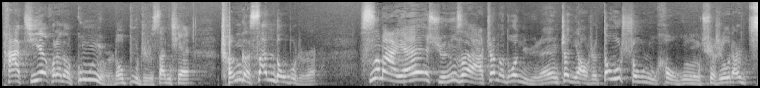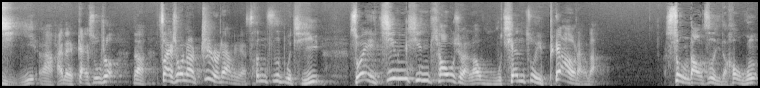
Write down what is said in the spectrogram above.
他接回来的宫女都不止三千，乘个三都不止。司马炎寻思啊，这么多女人，朕要是都收入后宫，确实有点挤啊，还得盖宿舍啊。再说那质量也参差不齐。所以精心挑选了五千最漂亮的，送到自己的后宫，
